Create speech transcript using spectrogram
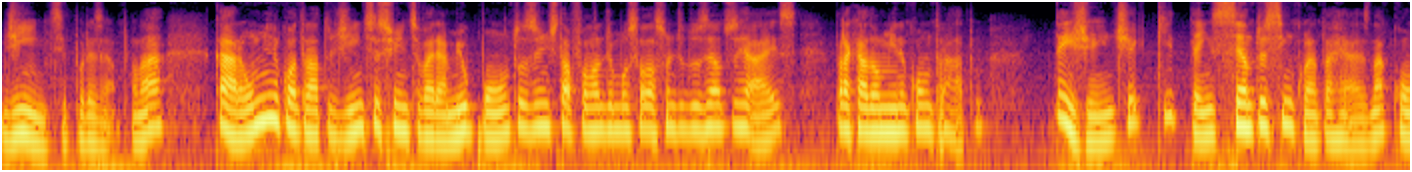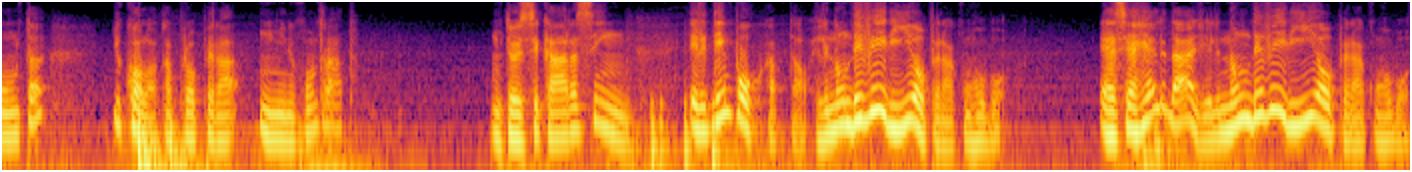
de índice, por exemplo, né? Cara, um mini contrato de índice, se o índice variar mil pontos, a gente está falando de uma oscilação de 200 reais para cada um mini contrato. Tem gente que tem 150 reais na conta e coloca para operar um mini contrato. Então esse cara, assim, ele tem pouco capital. Ele não deveria operar com robô. Essa é a realidade. Ele não deveria operar com robô.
